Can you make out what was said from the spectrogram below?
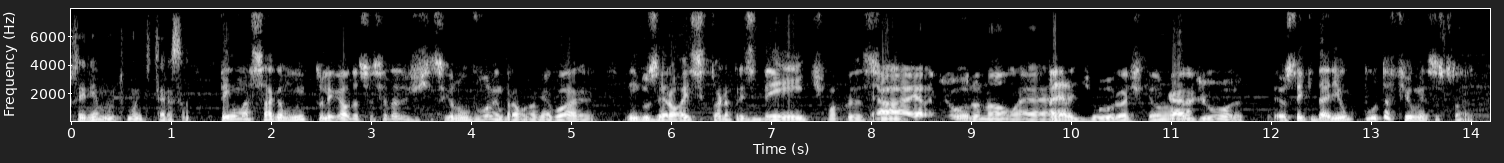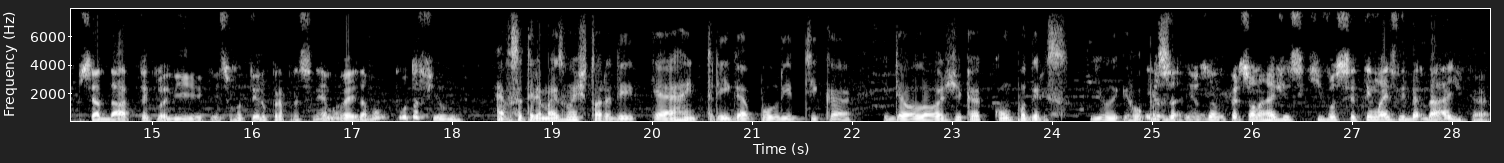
Seria muito, muito interessante. Tem uma saga muito legal da Sociedade da Justiça, que eu não vou lembrar o nome agora. Um dos heróis se torna presidente, uma coisa assim. Ah, Era de Ouro, não. É... A Era de Ouro, acho que é o nome. A Era de Ouro eu sei que daria um puta filme essa história. Você adapta aquilo ali, esse roteiro pra, pra cinema, velho, dava um puta filme. É, você teria mais uma história de guerra, intriga política, ideológica com poderes. e, e roupas. e usando personagens que você tem mais liberdade, cara.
